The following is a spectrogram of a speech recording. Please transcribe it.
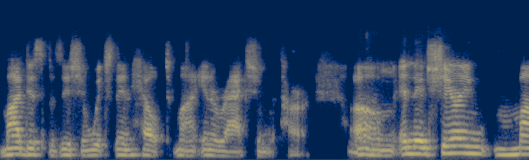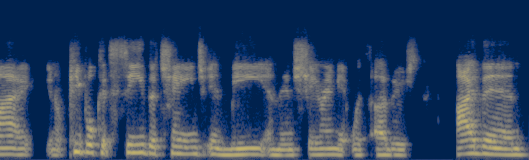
my disposition which then helped my interaction with her. Mm-hmm. um, and then sharing my you know people could see the change in me and then sharing it with others. I then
